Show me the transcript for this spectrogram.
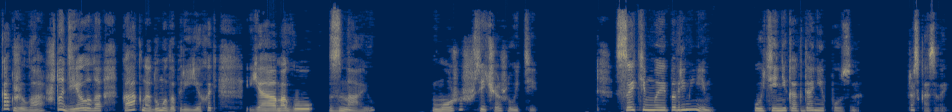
как жила, что делала, как надумала приехать. Я могу, знаю. Можешь сейчас же уйти. С этим мы повременим. Уйти никогда не поздно. Рассказывай.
